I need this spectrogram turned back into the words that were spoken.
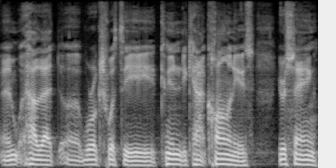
and how that uh, works with the community cat colonies. You're saying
